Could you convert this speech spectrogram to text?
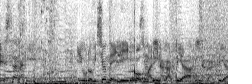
Están aquí. Eurovisión Daily con Marina García. Marina García.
